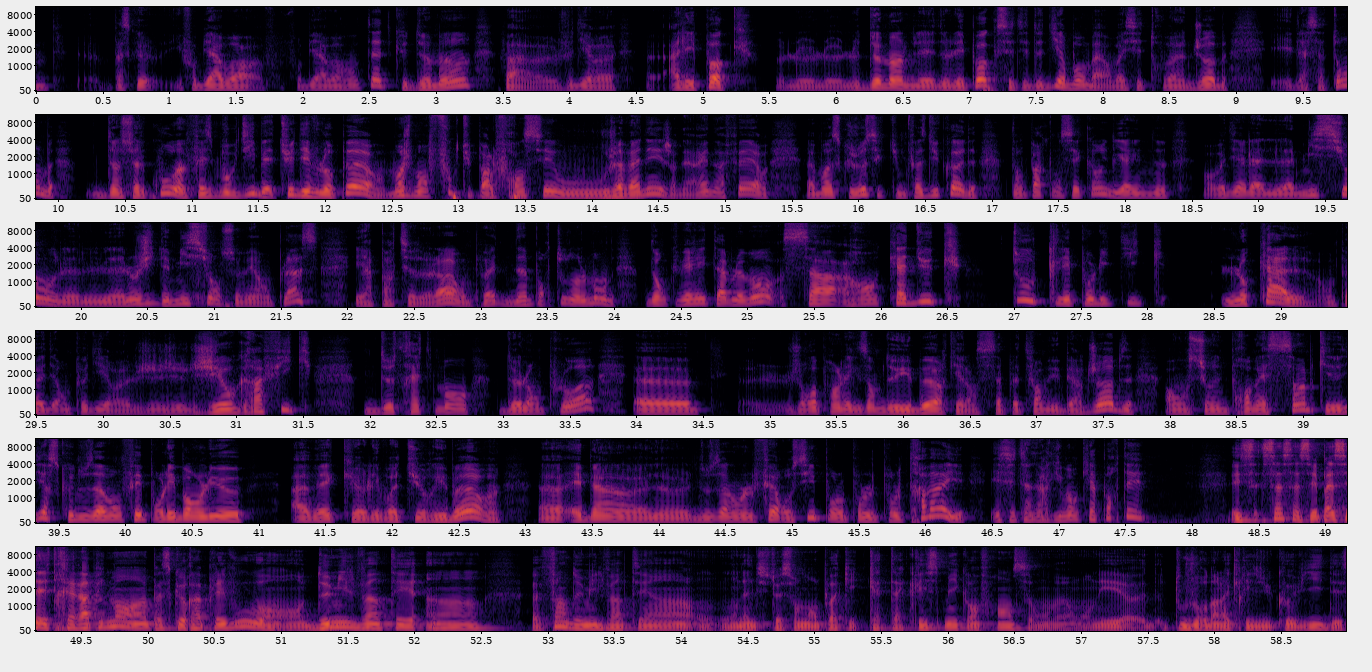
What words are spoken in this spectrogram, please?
parce qu'il faut bien avoir, faut bien avoir en tête que demain, enfin, je veux dire, à l'époque, le, demain de l'époque, c'était de dire bon, bah, on va essayer de trouver un job, et là ça tombe. D'un seul coup, un Facebook dit bah, tu es développeur, moi je m'en fous que tu parles français ou javanais, j'en ai rien à faire. Euh, moi, ce que je veux, c'est que tu me fasses du code. Donc, par conséquent, il y a une, on va dire, la, mission, la, logique de mission se met en place, et à partir de là, on peut être n'importe où dans le monde. Donc, véritablement, ça rend caduque toutes les politiques local, on peut, on peut dire géographique de traitement de l'emploi. Euh, je reprends l'exemple de Uber qui a lancé sa plateforme Uber Jobs sur une promesse simple qui est de dire ce que nous avons fait pour les banlieues avec euh, les voitures Uber, euh, eh bien, nous allons le faire aussi pour, pour, le travail. Et c'est un argument qui a porté. Et ça, ça s'est passé très rapidement, hein, parce que rappelez-vous, en 2021, fin 2021, on, a une situation de l'emploi qui est cataclysmique en France. On, est toujours dans la crise du Covid et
